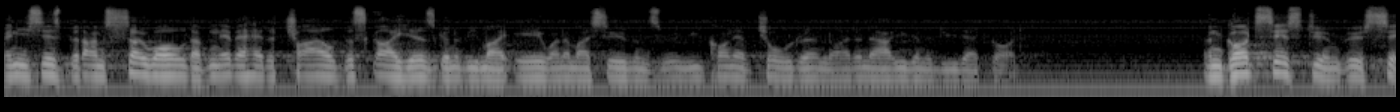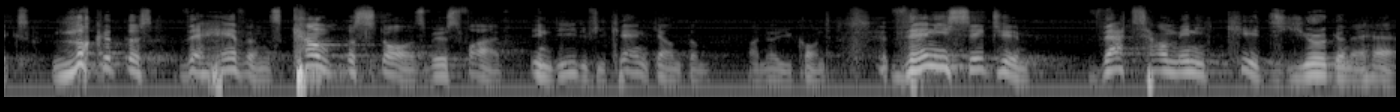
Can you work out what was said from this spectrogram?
And he says, But I'm so old, I've never had a child. This guy here is going to be my heir, one of my servants. We, can't have children. I don't know how you're going to do that, God. And God says to him, verse 6, Look at this, the heavens, count the stars. Verse 5, Indeed, if you can count them, I know you can't. Then he said to him, That's how many kids you're going to have.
